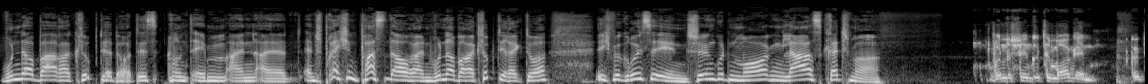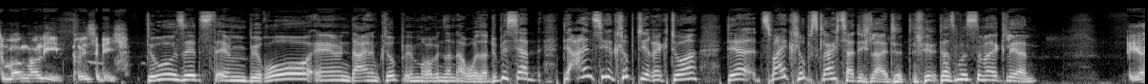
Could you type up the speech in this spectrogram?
wunderbarer Club, der dort ist und eben ein äh, entsprechend passend auch ein wunderbarer Clubdirektor. Ich begrüße ihn. Schönen guten Morgen, Lars Kretschmer. Wunderschönen guten Morgen. Guten Morgen, Olli. Grüße dich. Du sitzt im Büro in deinem Club im Robinson Arosa. Du bist ja der einzige Clubdirektor, der zwei Clubs gleichzeitig leitet. Das musst du mal erklären. Ja,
